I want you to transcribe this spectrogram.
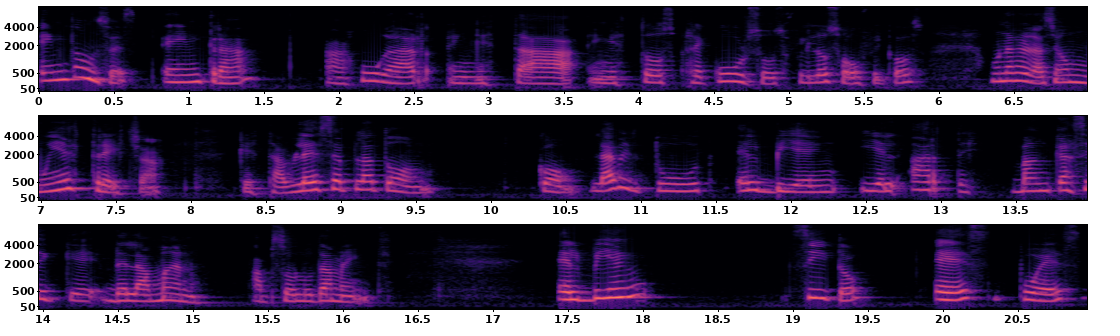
Entonces entra a jugar en, estos recursos filosóficos una relación muy estrecha que establece Platón con la virtud, el bien y el arte. Van casi que de la mano, absolutamente. El bien, cito, es pues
